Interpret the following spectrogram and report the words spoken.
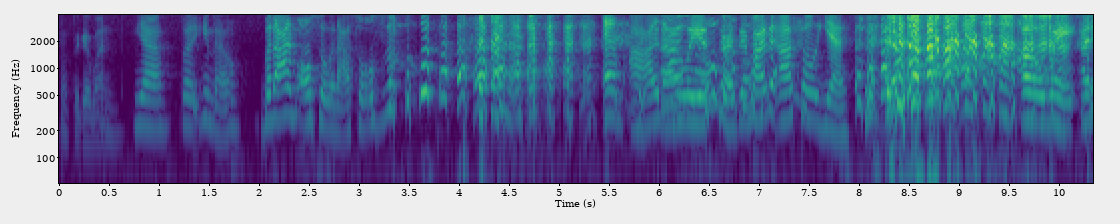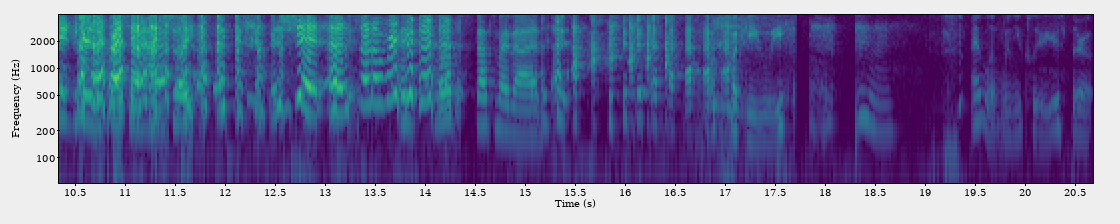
That's a good one. Yeah, but you know, but I'm also an asshole. So am I the Aaliyah asshole? starts. Am I the asshole? Yes. oh wait, I didn't hear the question actually. Shit, uh, start over. Whoops, that's my bad. fucking weak. I love when you clear your throat.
